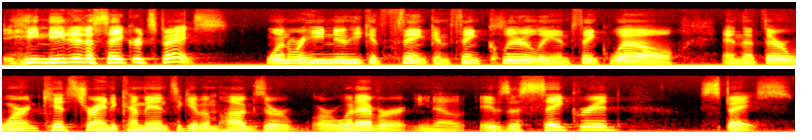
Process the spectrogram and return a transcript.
he needed a sacred space, one where he knew he could think and think clearly and think well, and that there weren't kids trying to come in to give him hugs or or whatever. You know, it was a sacred space.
